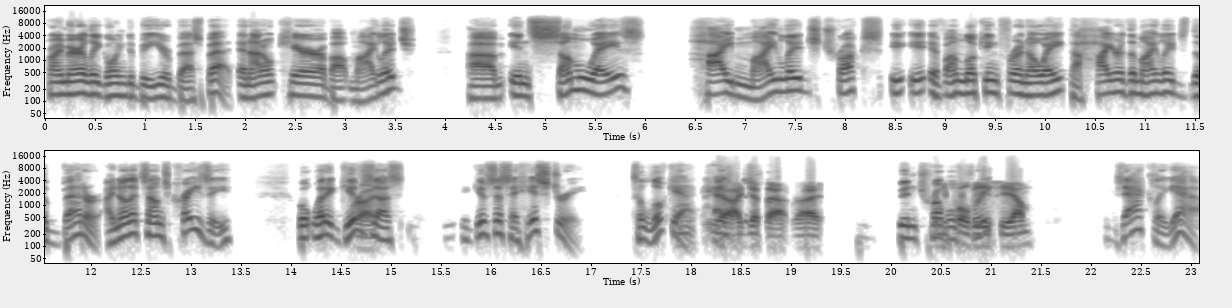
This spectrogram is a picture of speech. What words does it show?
primarily going to be your best bet. And I don't care about mileage. Um, in some ways, high mileage trucks, if I'm looking for an 08, the higher the mileage, the better. I know that sounds crazy, but what it gives Right. us, it gives us a history to look at. Has Yeah, I get that. Right. Been trouble pull the free? ECM. Exactly. Yeah.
